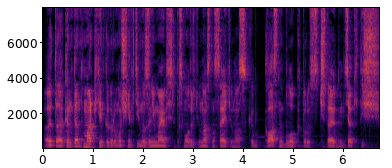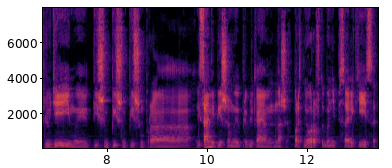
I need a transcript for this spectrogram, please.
Это контент-маркетинг, которым очень активно занимаемся. Если посмотрите, у нас на сайте у нас как бы классный блог, который читают там, десятки тысяч людей, и мы пишем, пишем, пишем про... И сами пишем, и привлекаем наших партнеров, чтобы они писали кейсы.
